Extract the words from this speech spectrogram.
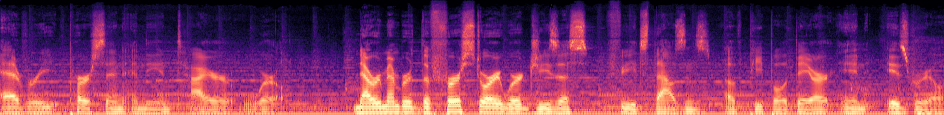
every person in the entire world. Now, remember the first story where Jesus feeds thousands of people, they are in Israel.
